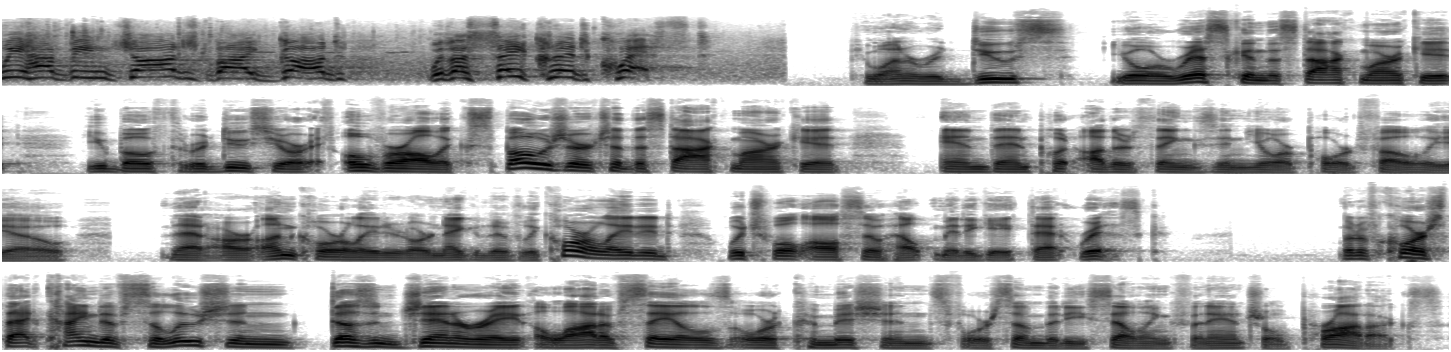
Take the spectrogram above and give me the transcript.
We have been charged by God with a sacred quest. If you want to reduce your risk in the stock market, you both reduce your overall exposure to the stock market and then put other things in your portfolio that are uncorrelated or negatively correlated, which will also help mitigate that risk. But of course, that kind of solution doesn't generate a lot of sales or commissions for somebody selling financial products,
